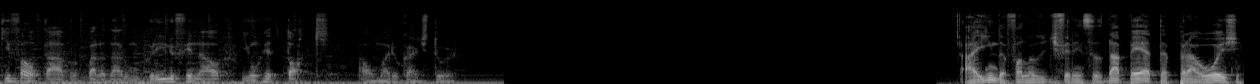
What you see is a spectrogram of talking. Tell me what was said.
que faltava para dar um brilho final e um retoque ao Mario Kart Tour. Ainda falando de diferenças da beta para hoje,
